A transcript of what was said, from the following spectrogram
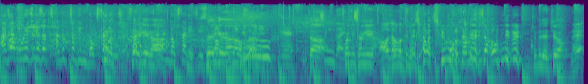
가장 우리 중에서 자극적 인 넉살이지. 세게 가. 하는 넉살이지. 세게 가, 넉살. 예. 자, 침가요. 청이 청이 아 잠깐만 근데 잠깐만 질문 어떻게 정리를. 준비됐죠? 네.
